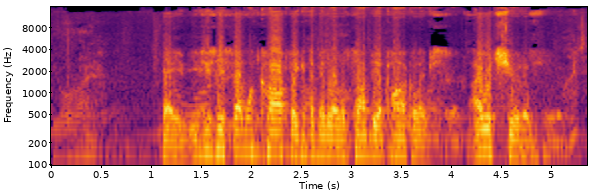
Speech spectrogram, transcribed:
You alright? Hey, if you see someone coughing in the middle of a zombie apocalypse, I would shoot him. What?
